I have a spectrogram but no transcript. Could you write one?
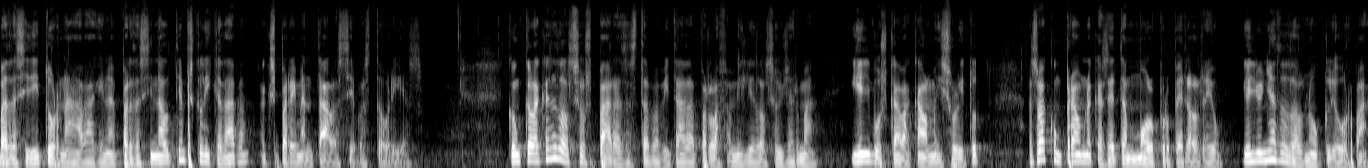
va decidir tornar a Wagner per destinar el temps que li quedava a experimentar les seves teories. Com que la casa dels seus pares estava habitada per la família del seu germà i ell buscava calma i solitud, es va comprar una caseta molt propera al riu i allunyada del nucli urbà,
